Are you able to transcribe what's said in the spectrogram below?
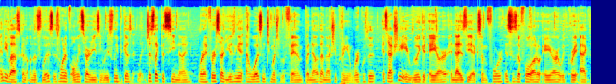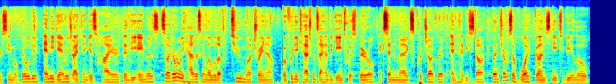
Gun on this list is one I've only started using recently because just like the C9, when I first started using it, I wasn't too much of a fan, but now that I'm actually putting in work with it, it's actually a really good AR and that is the XM4. This is a full auto AR with great accuracy and mobility, and the damage I think is higher than the AMES, so I don't really have this gun leveled up too much right now, but for the attachments I have the gain twist barrel, extended mags, quick draw grip, and heavy stock. But in terms of what guns need to be a little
